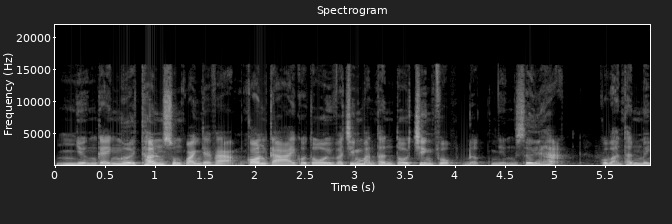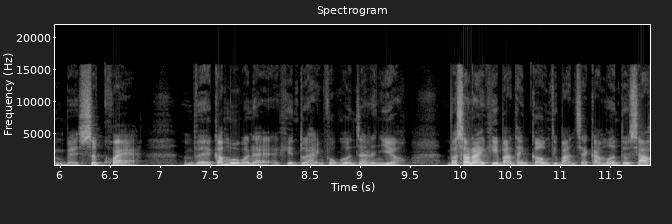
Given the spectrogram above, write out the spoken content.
những cái người thân xung quanh thái phạm con cái của tôi và chính bản thân tôi chinh phục được những giới hạn của bản thân mình về sức khỏe về các mối quan hệ khiến tôi hạnh phúc hơn rất là nhiều. Và sau này khi bạn thành công thì bạn sẽ cảm ơn tôi sau.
